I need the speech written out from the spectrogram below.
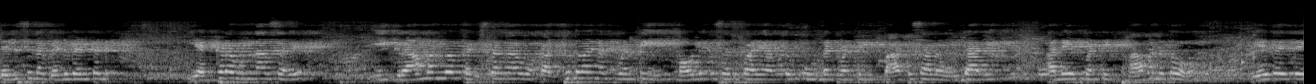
తెలిసిన వెనువెంటనే ఎక్కడ ఉన్నా సరే ఈ గ్రామంలో ఖచ్చితంగా ఒక అద్భుతమైనటువంటి మౌలిక సదుపాయాలతో కూడినటువంటి పాఠశాల ఉండాలి అనేటువంటి భావనతో ఏదైతే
